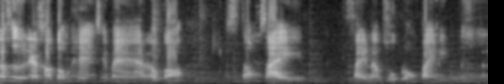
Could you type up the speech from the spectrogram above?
ก็คือเนี่ยข้าวต้มแห้งใช่ไหมแล้วก็ต้องใส่ใส่น้ำซุปลงไปนิดนึง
